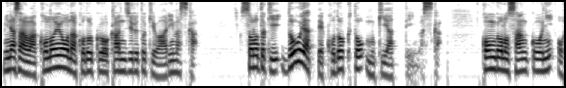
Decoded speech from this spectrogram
皆さんはこのような孤独を感じる時はありますか？その時どうやって孤独と向き合っていますか？今後の参考に教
